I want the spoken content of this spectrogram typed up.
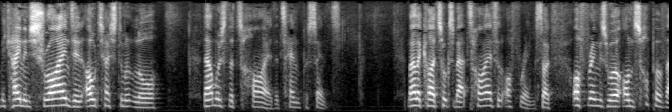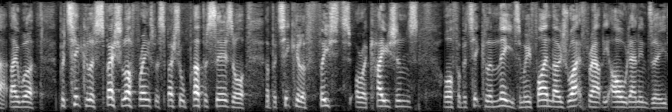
became enshrined in Old Testament law. That was the tithe, the 10%. Malachi talks about tithes and offerings. So offerings were on top of that. They were particular special offerings for special purposes or particular feasts or occasions or for particular needs. And we find those right throughout the Old and indeed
